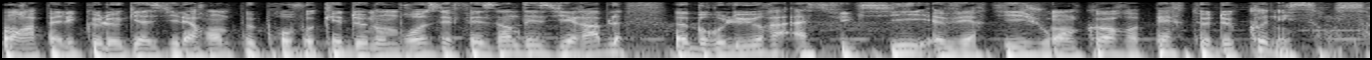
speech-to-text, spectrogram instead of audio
On rappelle que le gaz hilarant peut provoquer de nombreux effets indésirables, brûlures, asphyxie, vertige ou encore perte de connaissance.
